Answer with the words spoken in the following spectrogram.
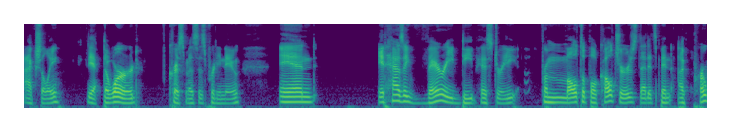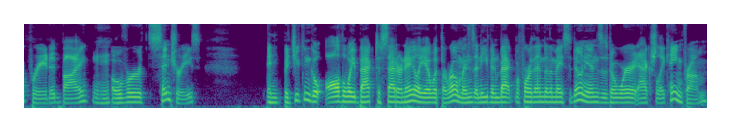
actually. Yeah. The word Christmas is pretty new. And it has a very deep history from multiple cultures that it's been appropriated by Mhm. over centuries. And but you can go all the way back to Saturnalia with the Romans and even back before then to the Macedonians as to where it actually came from.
